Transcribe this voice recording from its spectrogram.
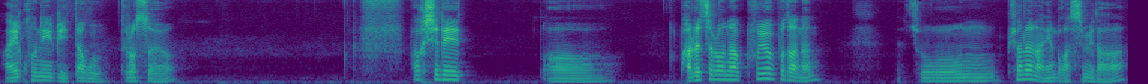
아이코닉이 있다고 들었어요. 확실히 어, 바르셀로나 푸율보다는 좋은 편은 아닌 것 같습니다.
